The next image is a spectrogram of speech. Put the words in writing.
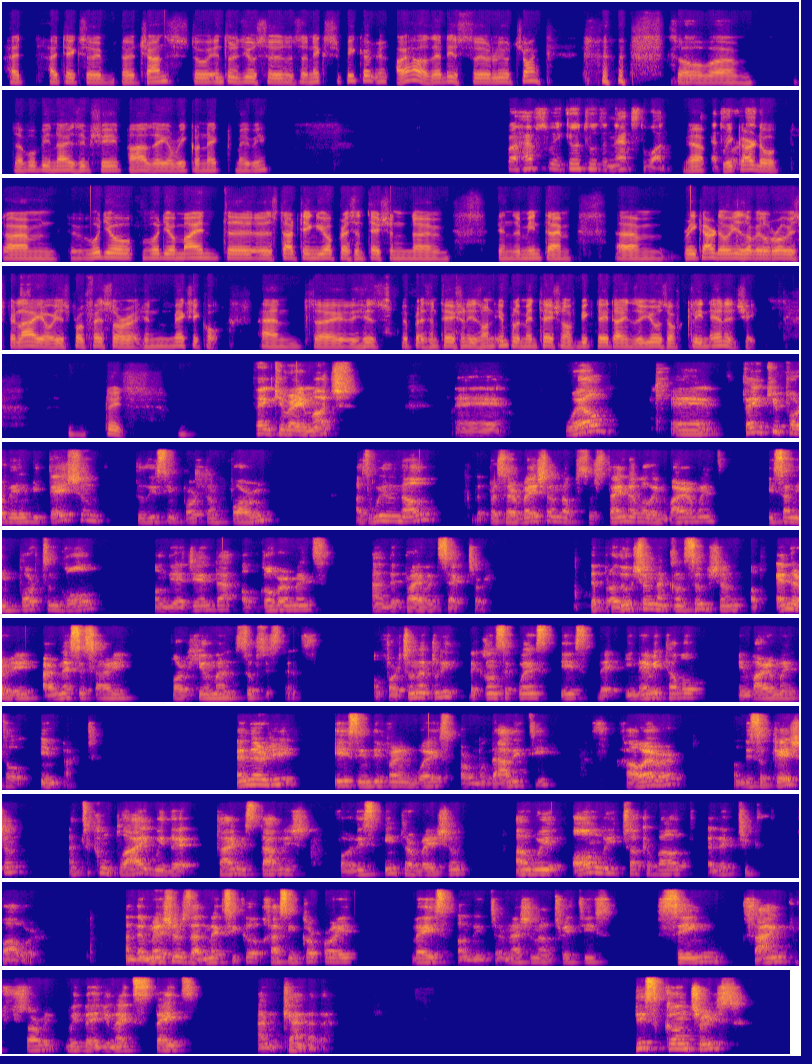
I I take the uh, chance to introduce uh, the next speaker. Oh, yeah, that is uh, Liu Chuang. so um, that would be nice if she ah they reconnect maybe. Perhaps we go to the next one. Yeah. Ricardo, um, would you would you mind uh, starting your presentation um, in the meantime? Um, Ricardo Israel Robles Pelayo is professor in Mexico, and uh, his presentation is on implementation of big data in the use of clean energy. Please. Thank you very much. Uh, well, uh, thank you for the invitation to this important forum. As we know, the preservation of sustainable environment is an important goal on the agenda of governments and the private sector. The production and consumption of energy are necessary for human subsistence. Unfortunately, the consequence is the inevitable environmental impact. Energy is in different ways or modality. However, on this occasion, and to comply with the time established for this intervention, and we only talk about electric power and the measures that Mexico has incorporated based on the international treaties signed, signed sorry, with the United States and Canada. These countries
